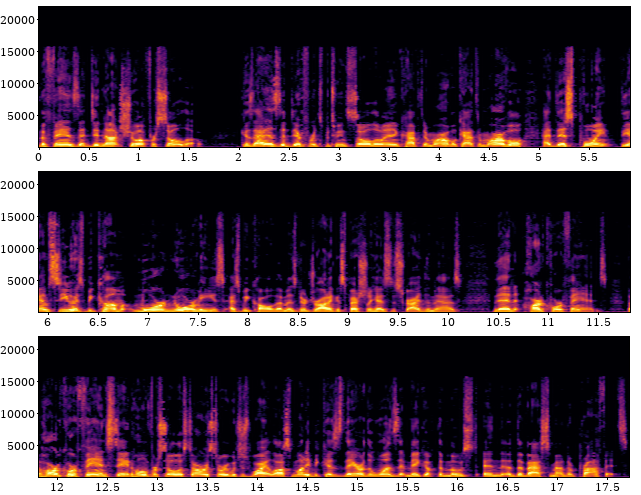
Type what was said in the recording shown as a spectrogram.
The fans that did not show up for Solo. Because that is the difference between Solo and Captain Marvel. Captain Marvel, at this point, the MCU has become more normies, as we call them, as Nerdrotic especially has described them as, than hardcore fans. The hardcore fans stayed home for Solo Star Wars Story, which is why it lost money, because they are the ones that make up the most and the vast amount of profits.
